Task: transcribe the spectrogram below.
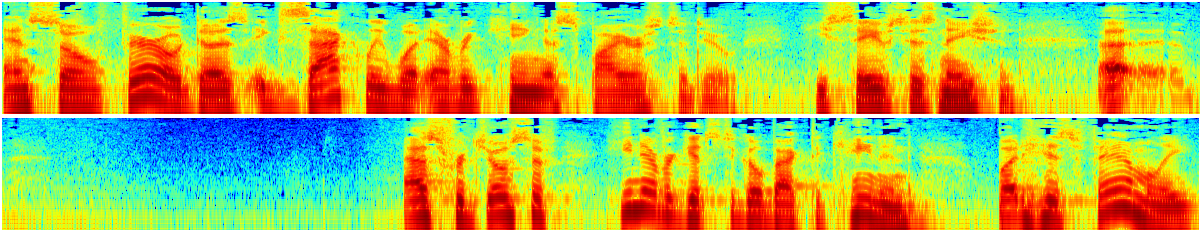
And so Pharaoh does exactly what every king aspires to do. He saves his nation. Uh, as for Joseph, he never gets to go back to Canaan, but his family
